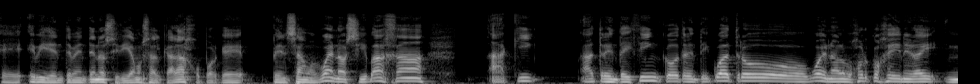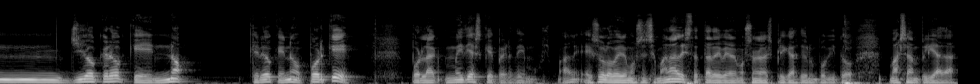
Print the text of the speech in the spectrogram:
eh, evidentemente nos iríamos al carajo, porque pensamos, bueno, si baja aquí a 35, 34, bueno, a lo mejor coge dinero ahí. Mm, yo creo que no, creo que no. ¿Por qué? Por las medias que perdemos, ¿vale? Eso lo veremos en semanal, esta tarde veremos una explicación un poquito más ampliada.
